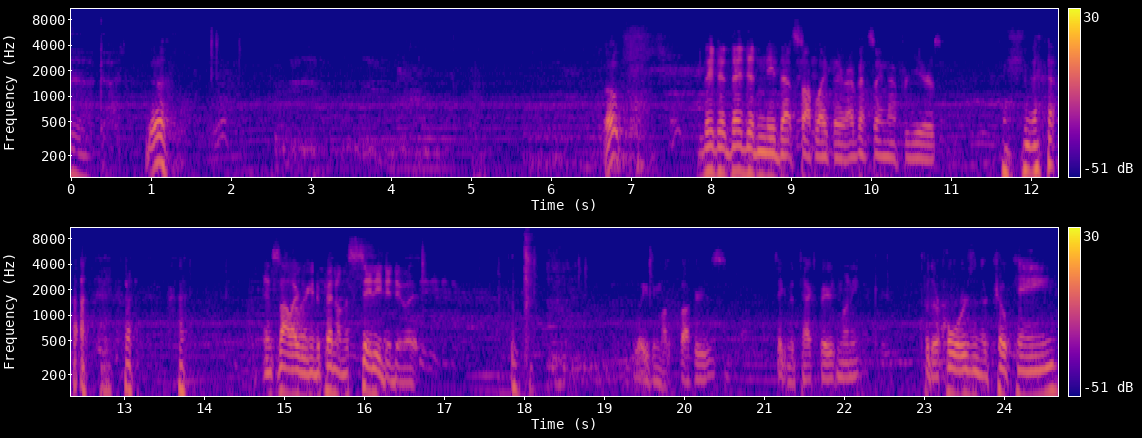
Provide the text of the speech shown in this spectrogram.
Oh god. Ugh. Oh. They did. They didn't need that stoplight there. I've been saying that for years. and it's not like we can depend on the city to do it. Lazy motherfuckers. Taking the taxpayers' money for their whores and their cocaine.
